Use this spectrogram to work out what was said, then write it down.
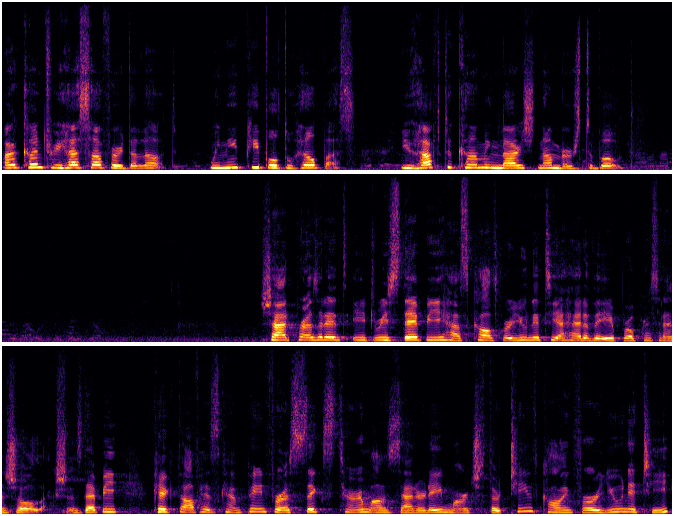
Our country has suffered a lot. We need people to help us. You have to come in large numbers to vote. Chad President Idris Deby has called for unity ahead of the April presidential elections. Deby kicked off his campaign for a sixth term on Saturday, March 13th, calling for unity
